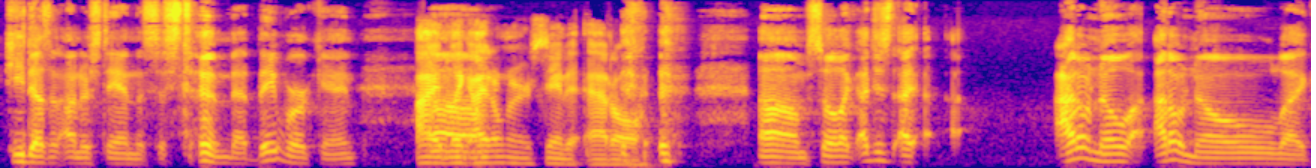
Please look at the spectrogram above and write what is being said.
he doesn't understand the system that they work in. I like. I Um, don't understand it at all. Um, so like I just I I don't know I don't know like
